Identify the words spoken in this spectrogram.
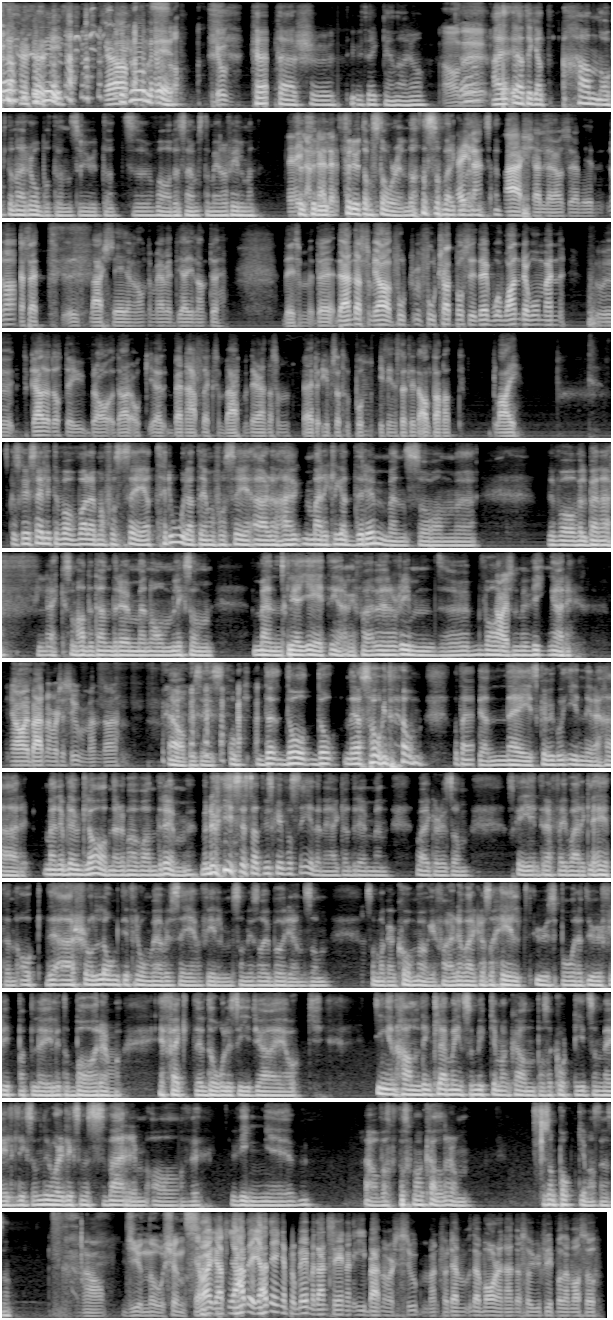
Ja, precis. Ja, Personlighet. Så. Karaktärsutvecklingen där, ja. Ja, det, Nej, jag tycker att han och den här roboten ser ut att vara det sämsta med hela filmen. För, förut, förutom storyn då, som verkar jag gillar inte Flash heller. Alltså, jag vet, nu har jag sett eh, Flash-serien eller någonting, men jag vet inte, jag gillar inte det. Som, det, det enda som jag fort, fortsatt på det är Wonder Woman. Uh, Gal Gadot är ju bra där och eh, Ben Affleck som Batman. Det är det enda som är hyfsat positivt inställt till allt annat. Bly. Ska, ska vi säga lite vad, vad det är man får se? Jag tror att det man får se är den här märkliga drömmen som eh, det var väl Ben Affleck som hade den drömmen om liksom mänskliga getingar ungefär, eller rymdvarelser med vingar. Ja, i Batman vs Superman där. Ja, precis. Och då, då, när jag såg dem, då tänkte jag nej, ska vi gå in i det här? Men jag blev glad när det bara var en dröm. Men nu visar det sig att vi ska ju få se den här jäkla drömmen, verkar det som, ska inträffa i verkligheten. Och det är så långt ifrån vad jag vill se i en film, som ni sa i början, som, som man kan komma ungefär. Det verkar så helt urspåret, urflippat, löjligt och bara effekter, dålig CGI och ingen handling, klämma in så mycket man kan på så kort tid som möjligt. Liksom, nu var det liksom en svärm av ving... Ja, vad, vad ska man kalla dem? Som Pokémon nästan. Ja. Genotions. Jag, var, jag, jag, hade, jag hade inga problem med den scenen i Batman vs Superman för den, den var den ändå så utflippad den var så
